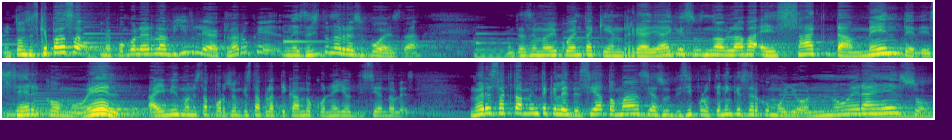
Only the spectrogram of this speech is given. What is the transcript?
Entonces, ¿qué pasa? Me pongo a leer la Biblia. Claro que necesito una respuesta. Entonces me doy cuenta que en realidad Jesús no hablaba exactamente de ser como Él. Ahí mismo en esta porción que está platicando con ellos, diciéndoles, no era exactamente que les decía a Tomás y a sus discípulos, tienen que ser como yo. No era eso.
